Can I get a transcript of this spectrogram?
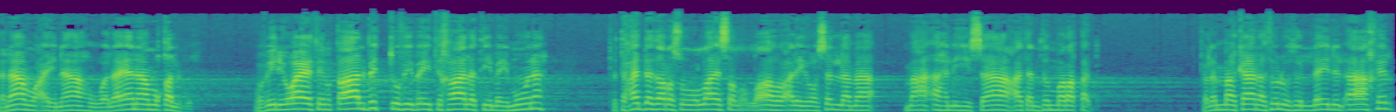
تنام عيناه ولا ينام قلبه. وفي رواية قال بت في بيت خالتي ميمونة فتحدث رسول الله صلى الله عليه وسلم مع أهله ساعة ثم رقد. فلما كان ثلث الليل الآخر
